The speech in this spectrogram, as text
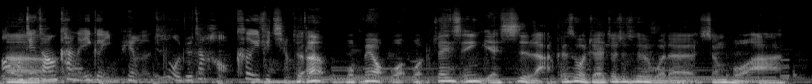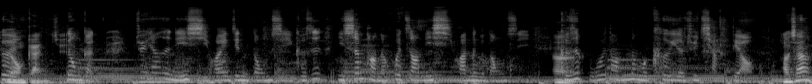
哦，我今天早上看了一个影片了，就是我觉得这样好刻意去强调。呃，我没有，我我追星也是啦，可是我觉得这就是我的生活啊。那种感觉，那种感觉就像是你喜欢一件东西，可是你身旁的会知道你喜欢那个东西，嗯、可是不会到那么刻意的去强调。好像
